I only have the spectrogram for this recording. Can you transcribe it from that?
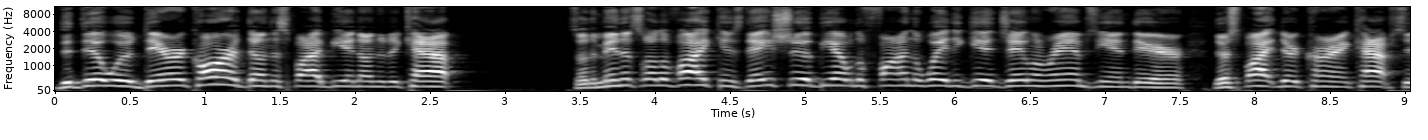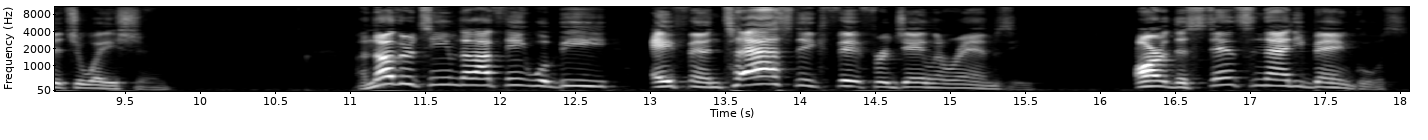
the deal with Derek Carr done despite being under the cap. So the Minnesota Vikings, they should be able to find a way to get Jalen Ramsey in there despite their current cap situation. Another team that I think will be a fantastic fit for Jalen Ramsey are the Cincinnati Bengals.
